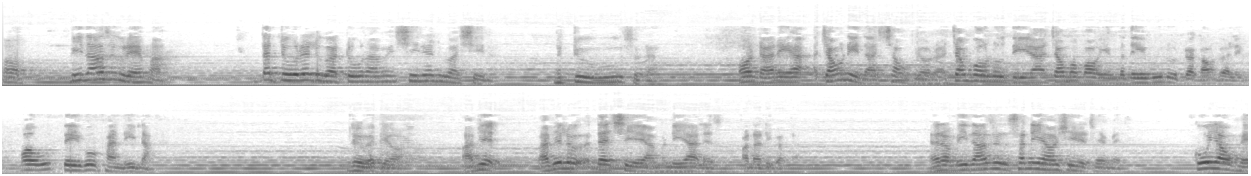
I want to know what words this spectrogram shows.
ဟောမိသားစုထဲမှာအသက်တူတဲ့လူကတူတာပဲရှည်တဲ့လူကရှည်တာမတူဘူးဆိုတာဟောဒါတွေကအကြောင်းနေတာရှောက်ပြောတာအကြောင်းပေါက်လို့သေးတာအကြောင်းမပေါက်ရင်မသေးဘူးလို့တွက်ကောင်းတွက်လိုက်မဟုတ်ဘူးသေဖို့ဖန်နေလားလို့ပဲပြောဘာဖြစ်ဘာဖြစ်လို့အသက်ရှည်ရမနေရလဲပါဏာတိပါဒအဲ့တော့မိသားစု12ယောက်ရှိတဲ့ထဲမှာ 9ယောက်ပဲ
